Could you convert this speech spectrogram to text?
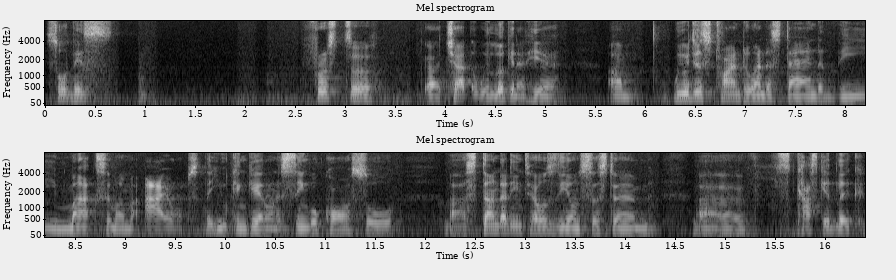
So this first uh, chart that we're looking at here, um, we were just trying to understand the maximum IOPS that you can get on a single core. So uh, standard Intel Xeon system, Uh, Cascade Lake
